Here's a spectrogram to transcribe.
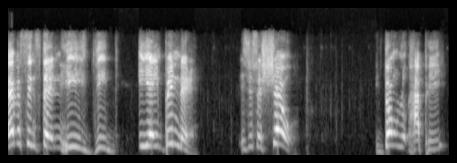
Ever since then, he, he he ain't been there. It's just a shell. He don't look happy.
